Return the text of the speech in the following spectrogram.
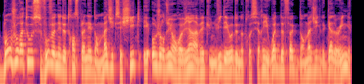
Bonjour à tous, vous venez de transplaner dans Magic c'est chic et aujourd'hui on revient avec une vidéo de notre série What the fuck dans Magic the Gathering.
